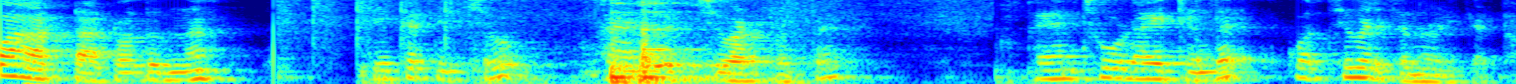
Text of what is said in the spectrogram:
വാട്ടാട്ടോ അതൊന്ന്. തീ കത്തിച്ചു ഫാൻ വെച്ചു അടുപ്പത്ത്. ഫാൻ ചൂടായിട്ടുണ്ട് കുറച്ച് വെളിച്ചെണ്ണ ഒഴിക്കട്ടോ.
